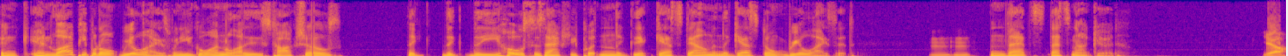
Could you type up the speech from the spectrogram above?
And and a lot of people don't realize when you go on a lot of these talk shows, the the the host is actually putting the guests down and the guests don't realize it. Mm-hmm. And that's that's not good. Yeah.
